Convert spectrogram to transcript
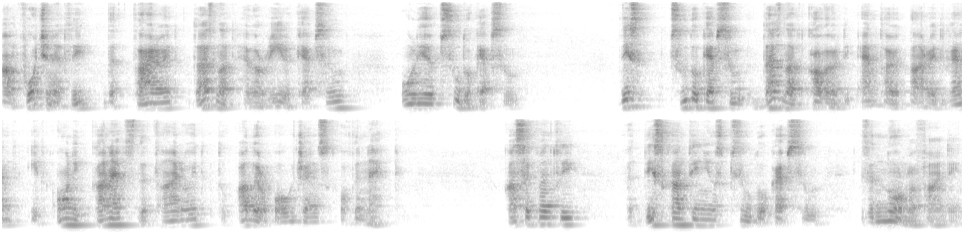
Unfortunately, the thyroid does not have a real capsule, only a pseudocapsule. This pseudocapsule does not cover the entire thyroid gland, it only connects the thyroid to other organs of the neck. Consequently, a discontinuous pseudocapsule is a normal finding.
